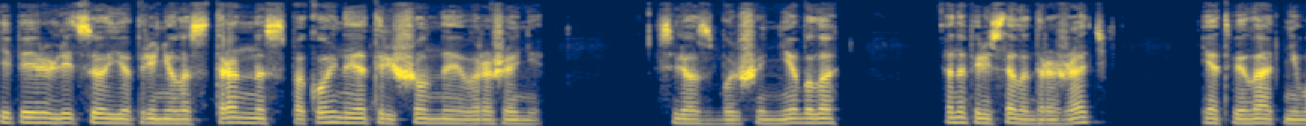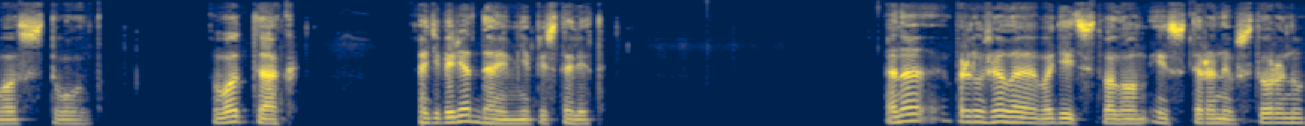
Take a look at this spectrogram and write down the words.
Теперь лицо ее приняло странно спокойное отрешенное выражение. Слез больше не было, она перестала дрожать и отвела от него ствол. «Вот так. А теперь отдай мне пистолет». Она продолжала водить стволом из стороны в сторону,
